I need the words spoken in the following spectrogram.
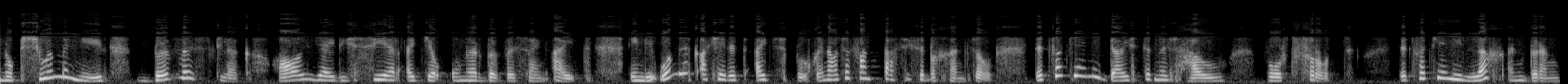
En op so 'n manier bewuslik haal jy die seer uit jou onderbewussyn uit. En die oomblik as jy dit uitspoeg en daar's 'n fantastiese beginsel. Dit wat jy in die duisternis hou, word vrot. Dit wat jy in die lig inbring,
